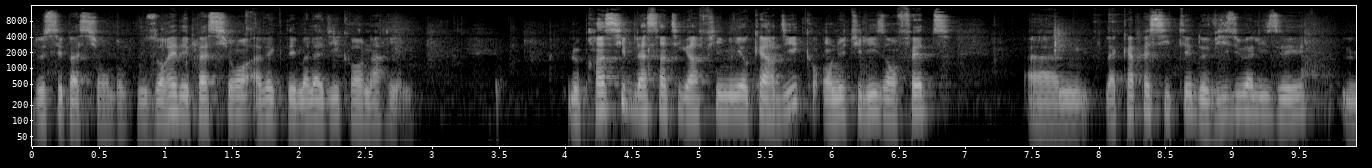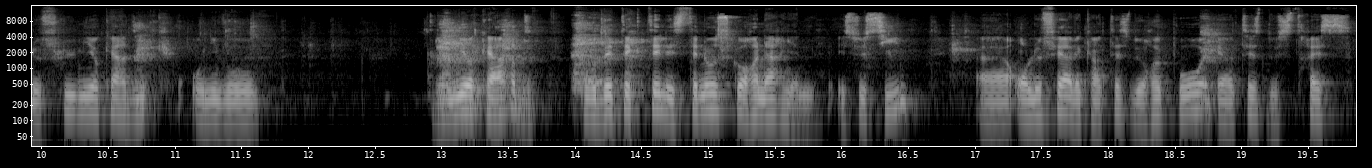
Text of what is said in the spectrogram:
de ces patients. Donc vous aurez des patients avec des maladies coronariennes. Le principe de la scintigraphie myocardique, on utilise en fait euh, la capacité de visualiser le flux myocardique au niveau du myocarde pour détecter les sténoses coronariennes. Et ceci, euh, on le fait avec un test de repos et un test de stress.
